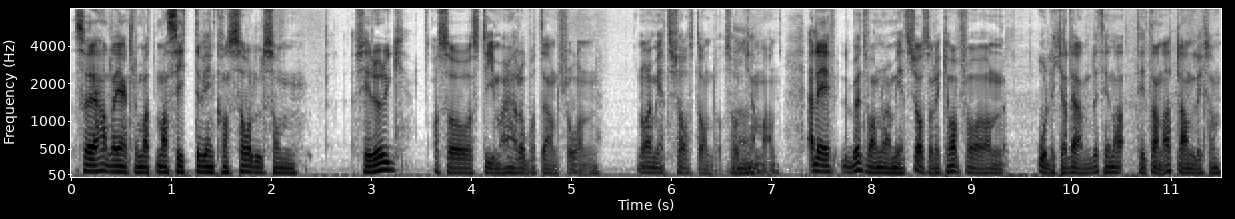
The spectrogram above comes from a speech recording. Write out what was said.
så det handlar egentligen om att man sitter vid en konsol som kirurg och så styr man den här roboten från några meters avstånd och så ja. kan man, eller det behöver inte vara några meters avstånd, det kan vara från olika länder till, en, till ett annat land liksom.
